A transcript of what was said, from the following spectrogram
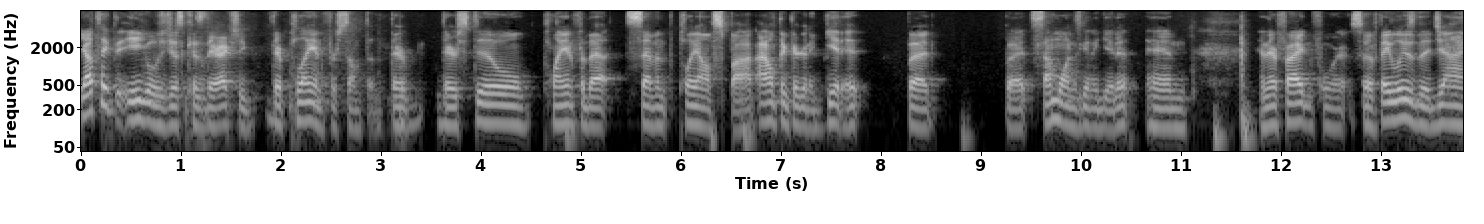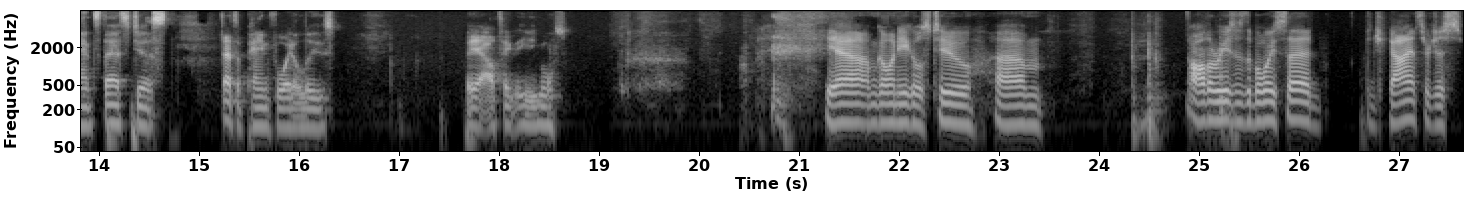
Yeah, I'll take the Eagles just because they're actually they're playing for something. They're they're still playing for that seventh playoff spot. I don't think they're going to get it, but but someone's going to get it, and and they're fighting for it. So if they lose the Giants, that's just that's a painful way to lose. But yeah, I'll take the Eagles. Yeah, I'm going Eagles too. Um, all the reasons the boys said. The Giants are just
